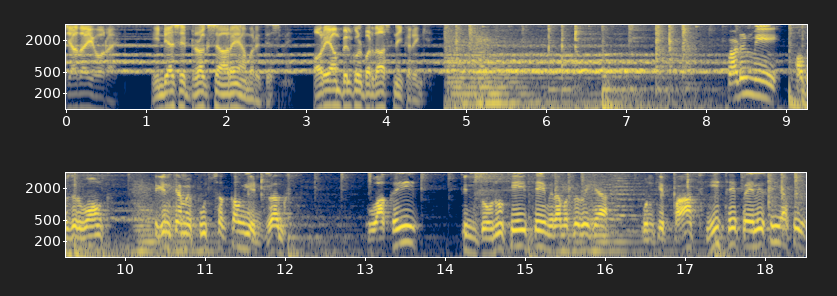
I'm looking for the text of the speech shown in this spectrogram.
ज़्यादा ही हो रहा है। इंडिया से ड्रग्स आ रहे हैं हमारे देश में और ये हम बिल्कुल बर्दाश्त नहीं करेंगे। पार्डन मी ऑफिसर वॉन्ग लेकिन क्या मैं पूछ सकता हूँ ये ड्रग्स वाकई इन दोनों के ही थे? मेरा मतलब है क्या उनके पास ही थे पहले से या फिर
